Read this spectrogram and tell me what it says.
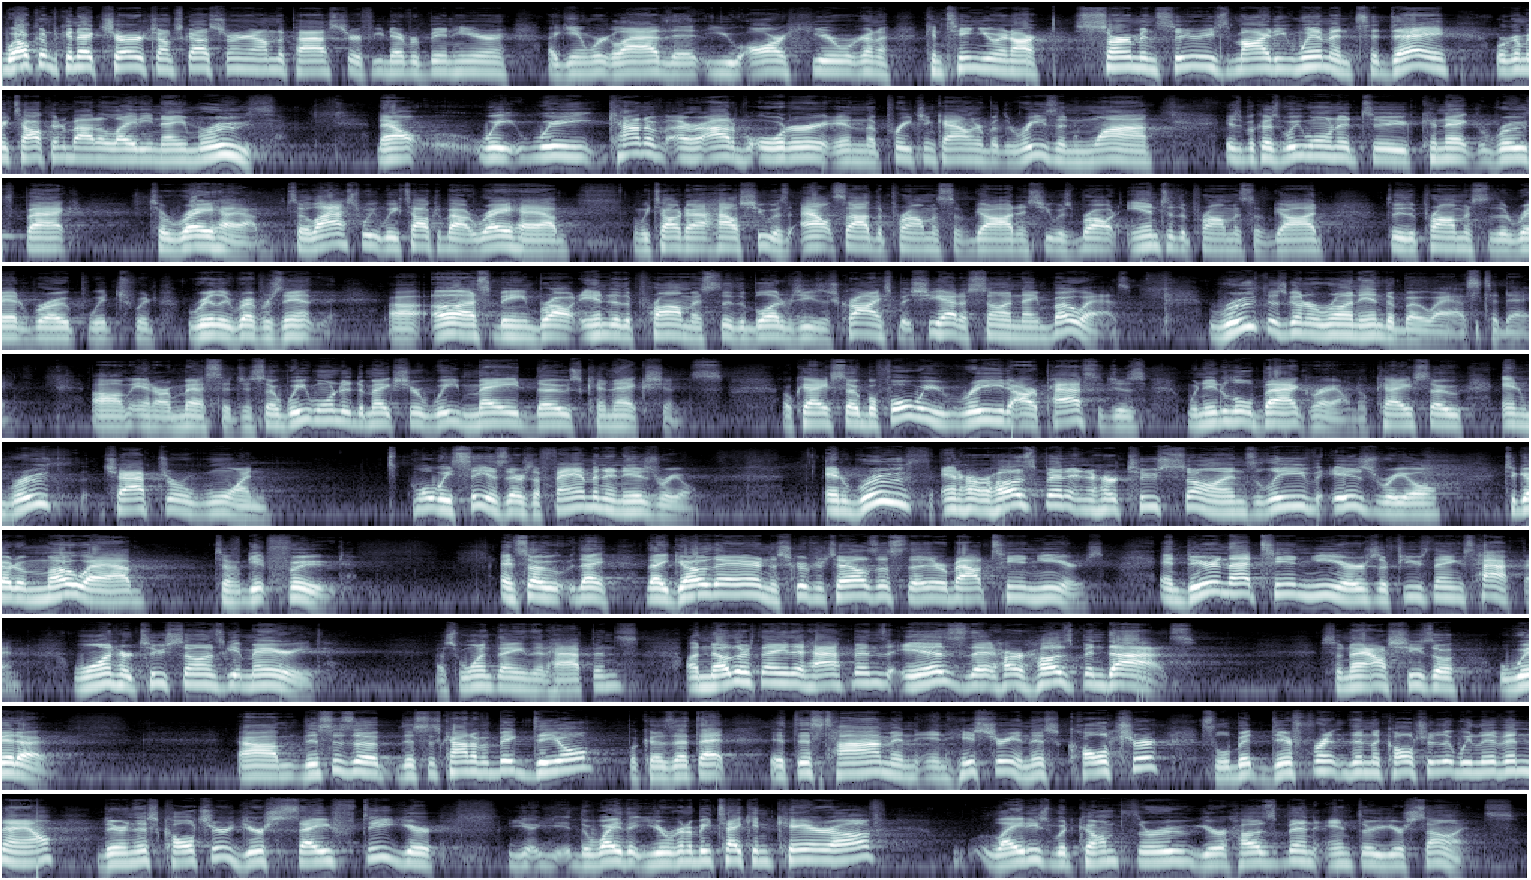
welcome to Connect Church. I'm Scott Stringer. I'm the pastor. If you've never been here, again, we're glad that you are here. We're going to continue in our sermon series, Mighty Women. Today, we're going to be talking about a lady named Ruth. Now, we, we kind of are out of order in the preaching calendar, but the reason why is because we wanted to connect Ruth back to Rahab. So last week we talked about Rahab and we talked about how she was outside the promise of God and she was brought into the promise of God through the promise of the red rope, which would really represent uh, us being brought into the promise through the blood of Jesus Christ. But she had a son named Boaz. Ruth is going to run into Boaz today um, in our message. And so we wanted to make sure we made those connections. Okay, so before we read our passages, we need a little background. Okay, so in Ruth chapter 1, what we see is there's a famine in Israel. And Ruth and her husband and her two sons leave Israel to go to Moab to get food. And so they, they go there, and the scripture tells us that they're about 10 years. And during that 10 years, a few things happen. One, her two sons get married. That's one thing that happens. Another thing that happens is that her husband dies. So now she's a widow. Um, this, is a, this is kind of a big deal because at, that, at this time in, in history, in this culture, it's a little bit different than the culture that we live in now. During this culture, your safety, your, you, the way that you're going to be taken care of, ladies would come through your husband and through your sons.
